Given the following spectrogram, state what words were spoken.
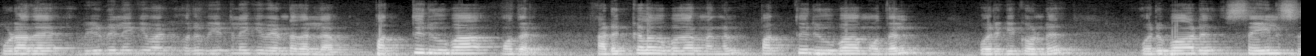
കൂടാതെ വീട്ടിലേക്ക് ഒരു വീട്ടിലേക്ക് വേണ്ടതെല്ലാം പത്ത് രൂപ മുതൽ അടുക്കള ഉപകരണങ്ങൾ പത്ത് രൂപ മുതൽ ഒരുക്കിക്കൊണ്ട് ഒരുപാട് സെയിൽസ്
